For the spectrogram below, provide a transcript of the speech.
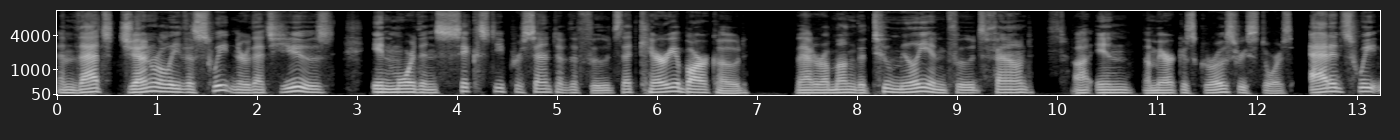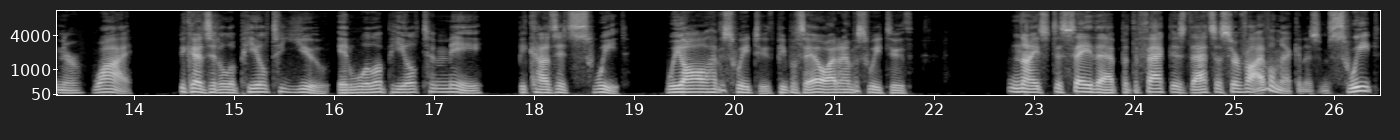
and that's generally the sweetener that's used in more than 60% of the foods that carry a barcode that are among the 2 million foods found uh, in America's grocery stores. Added sweetener. Why? Because it'll appeal to you. It will appeal to me because it's sweet. We all have a sweet tooth. People say, Oh, I don't have a sweet tooth. nice to say that, but the fact is that's a survival mechanism. Sweet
